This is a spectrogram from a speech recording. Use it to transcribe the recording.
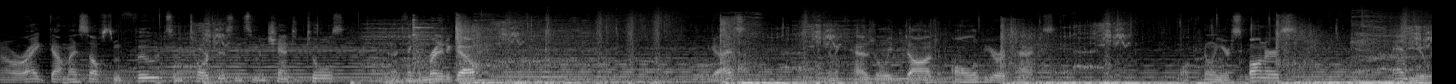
Alright, got myself some food, some torches, and some enchanted tools, and I think I'm ready to go. Hey guys, I'm gonna casually dodge all of your attacks while killing your spawners and you.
